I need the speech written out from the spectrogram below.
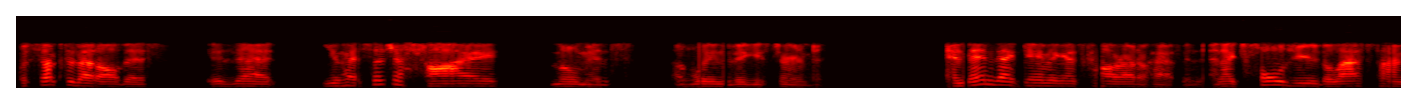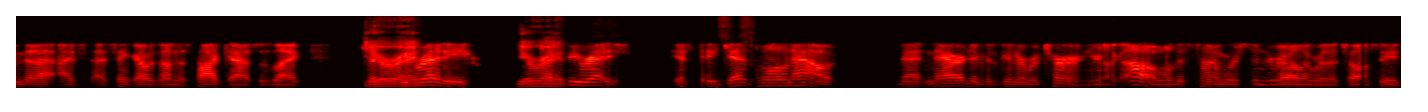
What sucks about all this is that you had such a high moment of winning the Big East tournament. And then that game against Colorado happened. And I told you the last time that I, I, I think I was on this podcast was like, just You're be right. ready. You're right. Just be ready. If they get blown out, that narrative is going to return. You're like, oh, well, this time we're Cinderella, we're the 12 seed.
